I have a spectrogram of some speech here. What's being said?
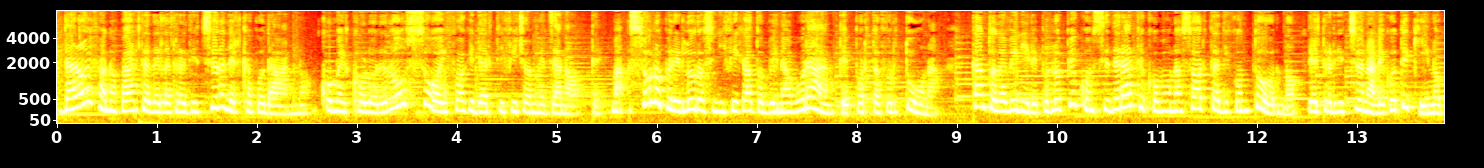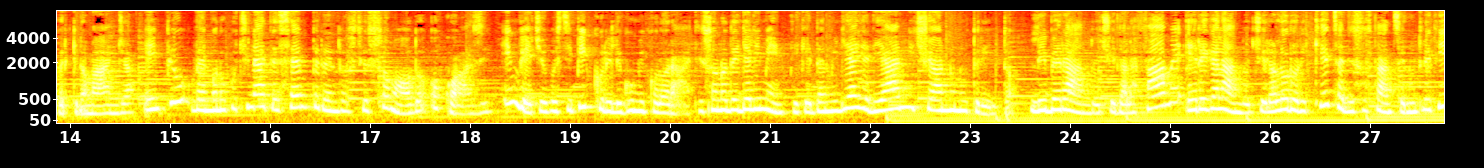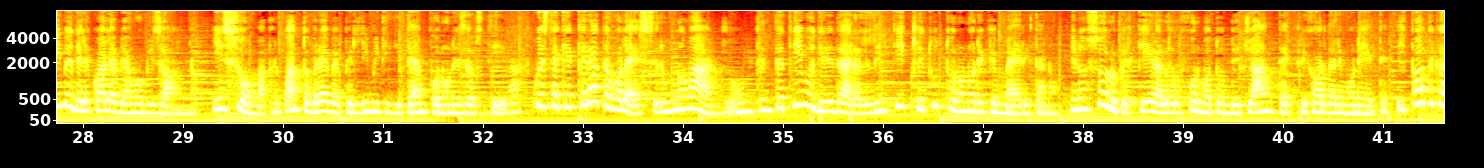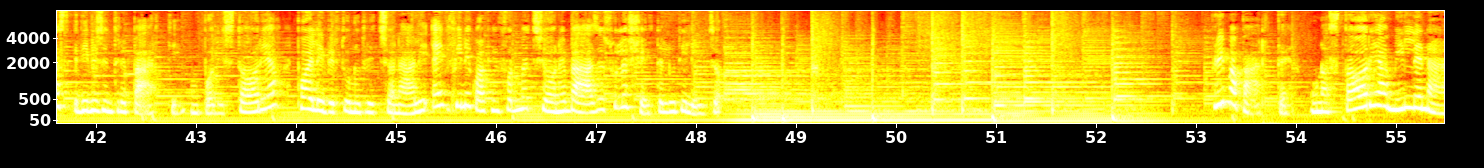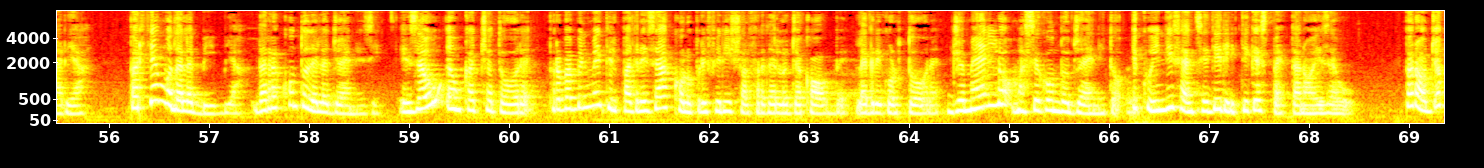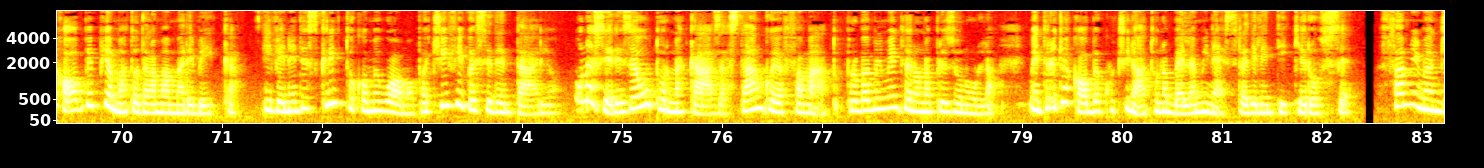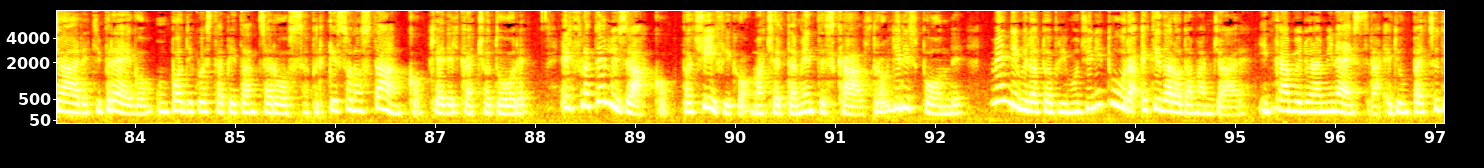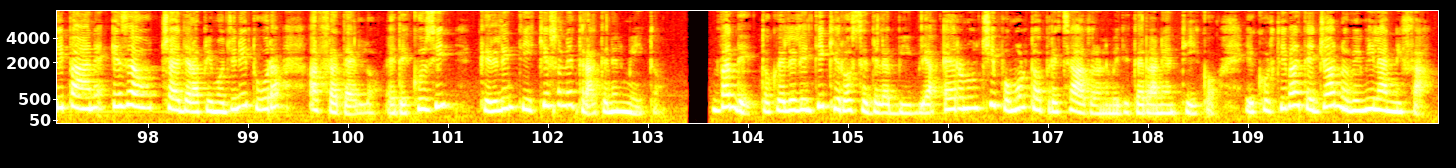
Da noi fanno parte della tradizione del Capodanno, come il colore rosso o i fuochi d'artificio a mezzanotte, ma solo per il loro significato benaugurante e portafortuna, tanto da venire per lo più considerate come una sorta di contorno del tradizionale cotechino per chi lo mangia, e in più vengono cucinate sempre nello stesso modo o quasi. Invece questi piccoli legumi colorati sono degli alimenti che da migliaia di anni ci hanno nutrito, liberandoci dalla fame e regalandoci la loro ricchezza di sostanze nutritive delle quali abbiamo bisogno. Insomma, per quanto breve per limiti di tempo non esaustiva, questa chiacchierata vuole essere un omaggio, un tentativo di ridare alle lenticchie tutto l'onore che meritano, e non solo perché la loro forma tondeggiante ricorda le monete. Il podcast è diviso in tre parti, un po' di storia, poi le virtù nutrizionali e infine qualche informazione base sulla scelta e l'utilizzo. Prima parte, una storia millenaria. Partiamo dalla Bibbia, dal racconto della Genesi. Esaù è un cacciatore, probabilmente il padre Isacco lo preferisce al fratello Giacobbe, l'agricoltore, gemello ma secondogenito e quindi senza i diritti che spettano a Esaù. Però Giacobbe è più amato dalla mamma Rebecca e viene descritto come uomo pacifico e sedentario. Una sera Esaù torna a casa, stanco e affamato, probabilmente non ha preso nulla, mentre Giacobbe ha cucinato una bella minestra di lenticchie rosse. Fammi mangiare, ti prego, un po' di questa pietanza rossa, perché sono stanco, chiede il cacciatore. E il fratello Isacco, pacifico ma certamente scaltro, gli risponde Vendimi la tua primogenitura e ti darò da mangiare. In cambio di una minestra e di un pezzo di pane, Esaù cede la primogenitura al fratello ed è così che le lenticchie sono entrate nel mito. Va detto che le lenticchie rosse della Bibbia erano un cibo molto apprezzato nel Mediterraneo antico e coltivate già 9000 anni fa.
